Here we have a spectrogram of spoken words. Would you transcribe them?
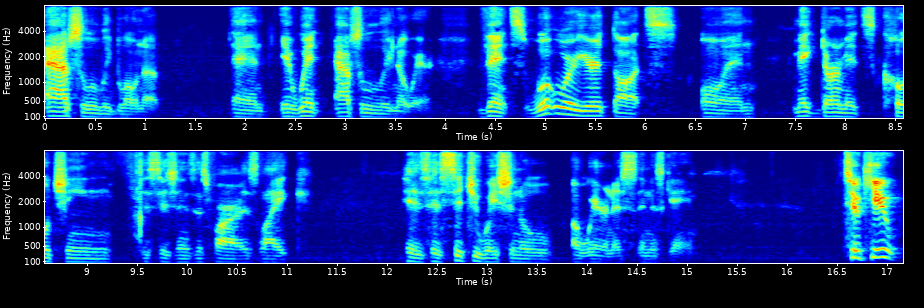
Absolutely blown up. And it went absolutely nowhere. Vince, what were your thoughts on McDermott's coaching decisions as far as like his his situational awareness in this game? Too cute.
